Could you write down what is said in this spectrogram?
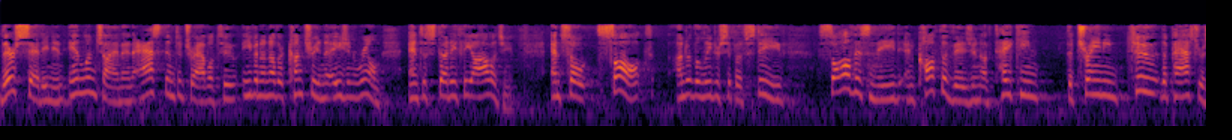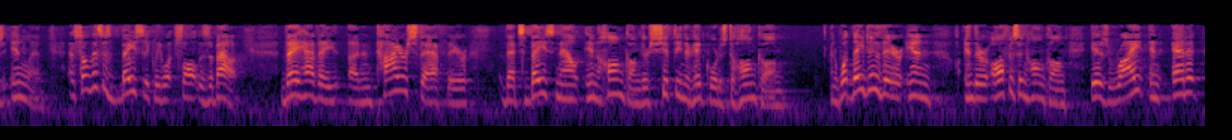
their setting in inland China and ask them to travel to even another country in the Asian realm and to study theology. And so SALT, under the leadership of Steve, saw this need and caught the vision of taking the training to the pastors inland. And so this is basically what SALT is about. They have a, an entire staff there that's based now in Hong Kong. They're shifting their headquarters to Hong Kong. And what they do there in, in their office in Hong Kong is write and edit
